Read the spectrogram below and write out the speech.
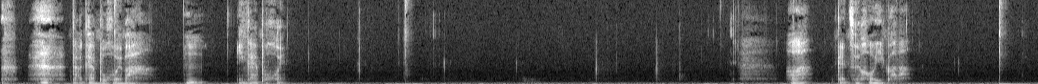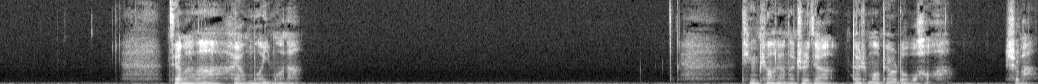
大概不会吧？嗯，应该不会。好了，该最后一个了。剪完了还要磨一磨呢。挺漂亮的指甲，带着毛边多不好啊，是吧？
